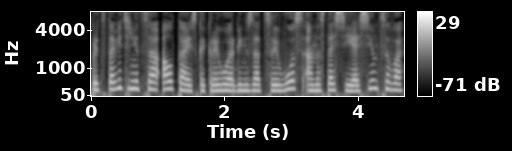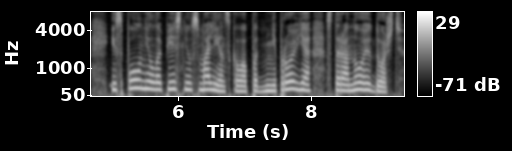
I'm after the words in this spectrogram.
Представительница Алтайской краевой организации ВОЗ Анастасия Осинцева исполнила песню Смоленского под Днепровья «Стороною дождь».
